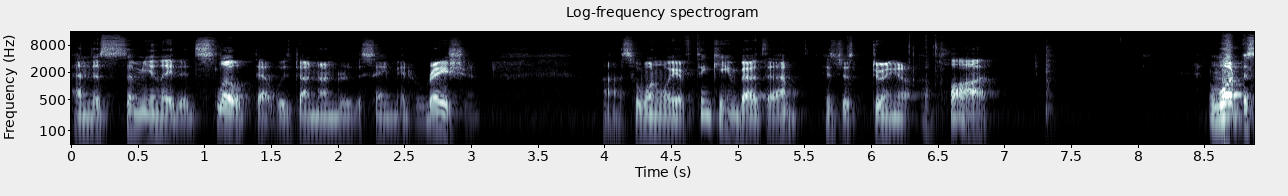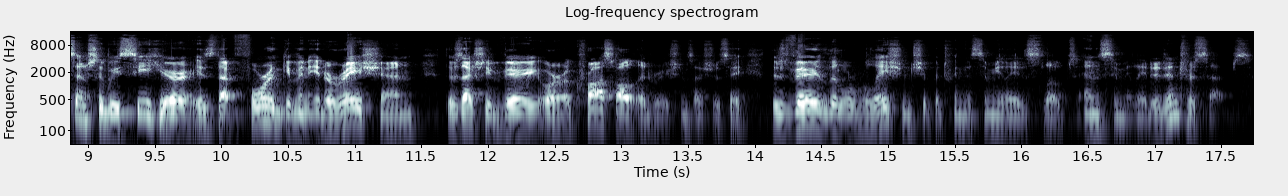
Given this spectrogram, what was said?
and the simulated slope that was done under the same iteration. Uh, so one way of thinking about that is just doing a, a plot. And what essentially we see here is that for a given iteration, there's actually very, or across all iterations, I should say, there's very little relationship between the simulated slopes and simulated intercepts.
